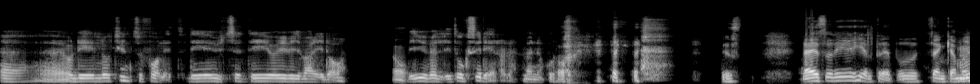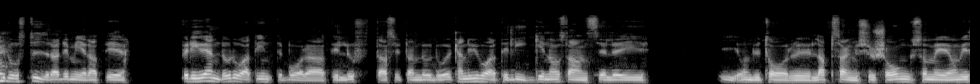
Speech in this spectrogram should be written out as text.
Eh, och det låter ju inte så farligt. Det, utsätt, det gör ju vi varje dag. Ja. Vi är ju väldigt oxiderade människor. Ja. Just. Nej, så det är helt rätt. Och sen kan man ju mm. då styra det mer att det för det är ju ändå då att det inte bara att det luftas utan då, då kan det ju vara att det ligger någonstans eller i, i om du tar eh, Lapsang Souchong som är, om vi,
